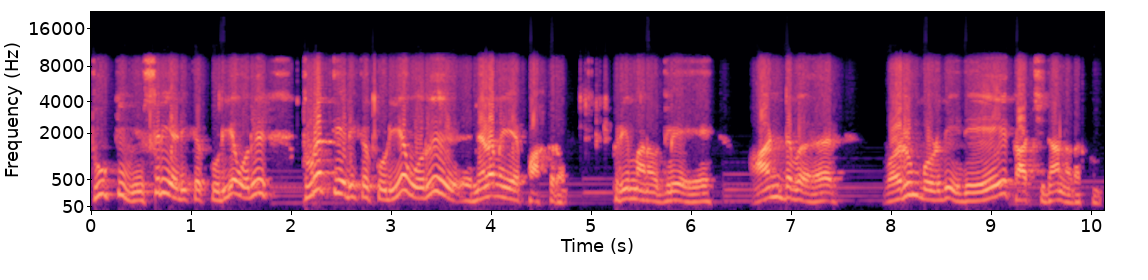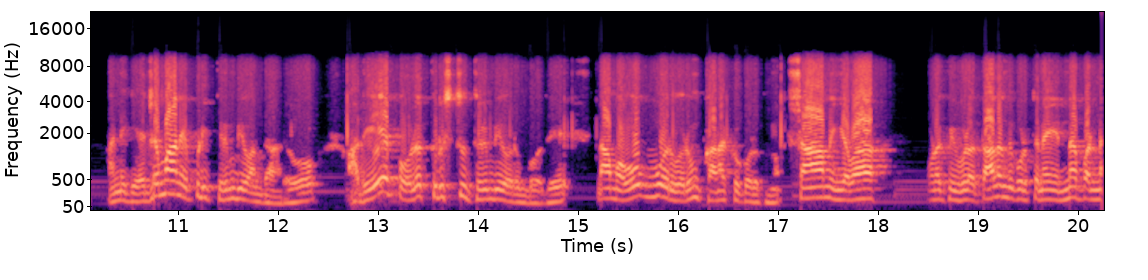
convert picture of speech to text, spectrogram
தூக்கி விசிறி அடிக்கக்கூடிய ஒரு துரத்தி அடிக்கக்கூடிய ஒரு நிலைமையை பார்க்கிறோம். பிரியமானவர்களே ஆண்டவர் வரும் பொழுது இதே காட்சி தான் நடக்கும். அன்னைக்கு எஜமான் எப்படி திரும்பி வந்தாரோ அதே போல கிறிஸ்து திரும்பி வரும்போது நாம ஒவ்வொருவரும் கணக்கு கொடுக்கணும். ஷாம் இங்க வா. உனக்கு இவ்வளவு தாளந்து கொடுத்தனே என்ன பண்ண?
